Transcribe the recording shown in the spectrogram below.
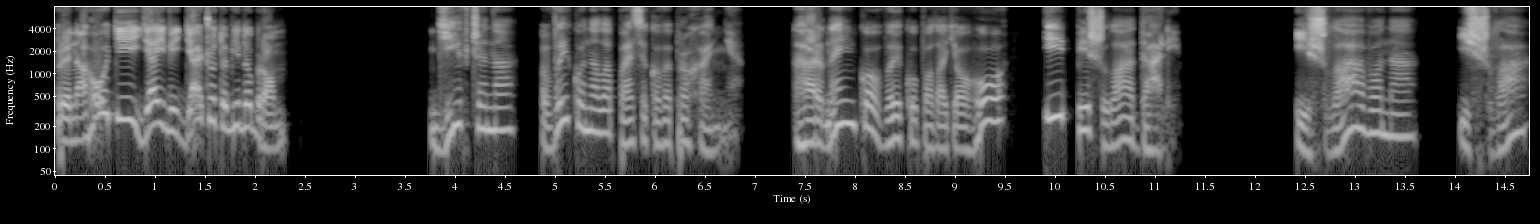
При нагоді я й віддячу тобі добром. Дівчина виконала песикове прохання, гарненько викупала його і пішла далі. Ішла вона, ішла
